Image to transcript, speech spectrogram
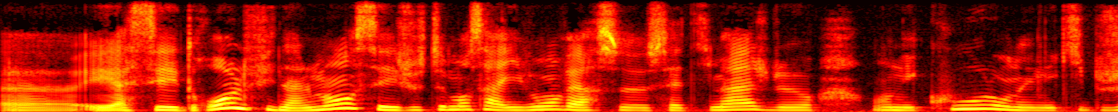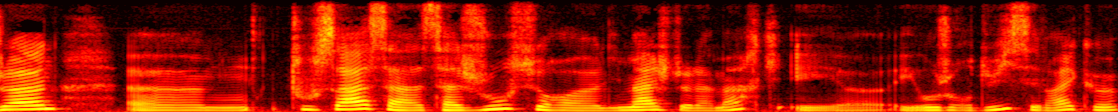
euh, et assez drôle finalement, c'est justement ça. Ils vont vers ce, cette image de on est cool, on est une équipe jeune. Euh, tout ça, ça, ça joue sur l'image de la marque et et aujourd'hui, c'est vrai que,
